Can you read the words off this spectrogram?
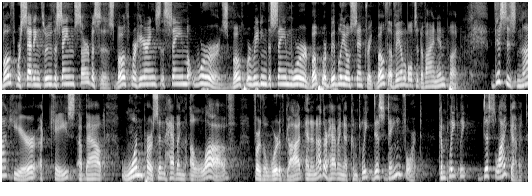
Both were setting through the same services. Both were hearing the same words. Both were reading the same word. Both were bibliocentric, both available to divine input. This is not here a case about one person having a love for the Word of God and another having a complete disdain for it, completely dislike of it.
